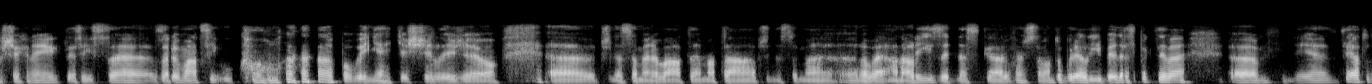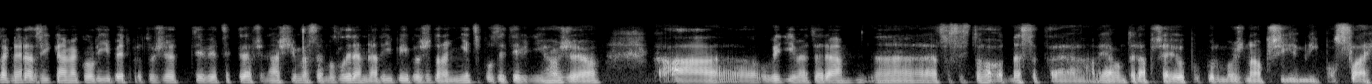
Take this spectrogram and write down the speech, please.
všechny, kteří se za domácí úkol povinně těšili, že jo, přineseme nová témata, přineseme nové analýzy dneska, doufám, že se vám to bude líbit, respektive je, já to tak nerad říkám jako líbit, protože ty věci, které přinášíme, se moc lidem nelíbí, protože to není nic pozitivního, že jo, a uvidíme teda, co si z toho odnesete. Já vám teda přeju, pokud možno, příjemný poslech.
